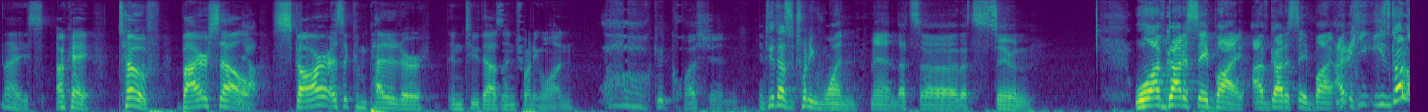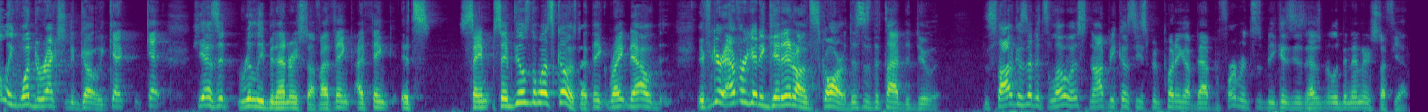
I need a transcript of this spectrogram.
Nice. Okay, Toph, buy or sell Yeah. Scar as a competitor in 2021. Oh, good question. In 2021, man, that's uh, that's soon. Well, I've got to say bye. I've got to say bye. I, he, he's got only one direction to go. He can't get. He hasn't really been entering stuff. I think. I think it's same same deal as the West Coast. I think right now, if you're ever going to get in on Scar, this is the time to do it. The stock is at its lowest, not because he's been putting up bad performances, because he hasn't really been entering stuff yet.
